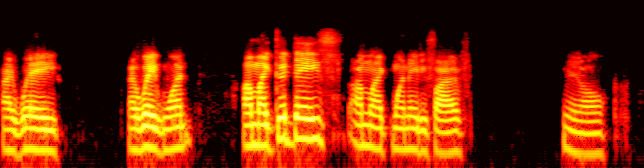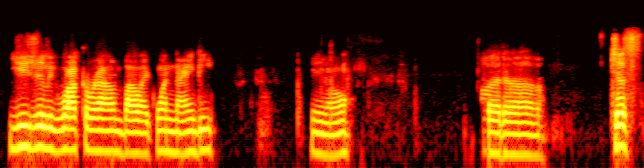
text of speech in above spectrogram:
I weigh I weigh one on my good days, I'm like 185. You know, usually walk around by like 190, you know. But uh just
